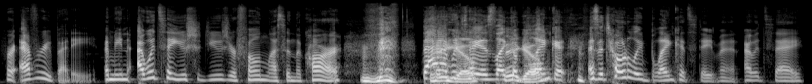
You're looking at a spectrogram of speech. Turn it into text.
for everybody. I mean, I would say you should use your phone less in the car. that I would go. say is like There a blanket, as a totally blanket statement. I would say.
